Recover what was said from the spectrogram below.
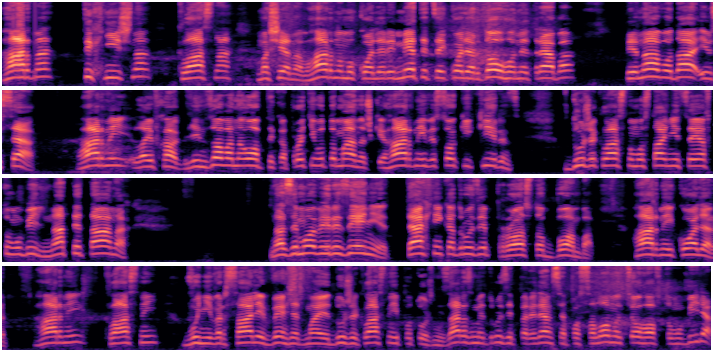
гарна, технічна, класна машина в гарному кольорі. Мити цей колір довго не треба. Піна, вода і все. Гарний лайфхак. Лінзована оптика, противотуманочки, гарний високий кліренс. В дуже класному стані цей автомобіль на титанах. На зимовій резині. Техніка, друзі, просто бомба. Гарний колір, гарний, класний. В універсалі вигляд має дуже класний і потужний. Зараз ми, друзі, перейдемося по салону цього автомобіля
